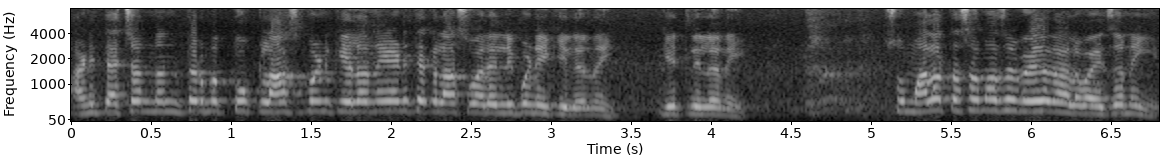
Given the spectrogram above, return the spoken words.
आणि त्याच्यानंतर मग तो क्लास पण केला नाही आणि त्या क्लासवाल्यांनी पण हे केलं नाही घेतलेलं नाही. सो मला तसा माझा वेळ घालवायचा नाही.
